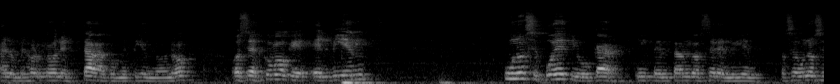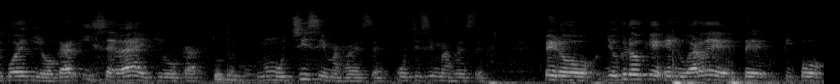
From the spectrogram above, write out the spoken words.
a lo mejor no le estaba cometiendo, ¿no? O sea, es como que el bien, uno se puede equivocar intentando hacer el bien. O sea, uno se puede equivocar y se va a equivocar. Totalmente. Muchísimas veces, muchísimas veces. Pero yo creo que en lugar de, de tipo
